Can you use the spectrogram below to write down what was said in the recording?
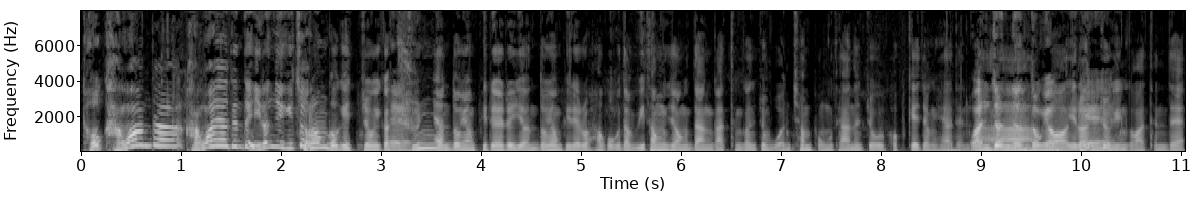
더 강화한다, 강화해야 된다 이런 얘기죠. 그런 거겠죠. 그러니까 네. 준연동형 비례를 연동형 비례로 하고 그다음 위성 정당 같은 건 좀 원천 봉쇄하는 쪽으로 법 개정해야 된다. 완전 연동형. 뭐 이런 예. 쪽인 것 같은데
